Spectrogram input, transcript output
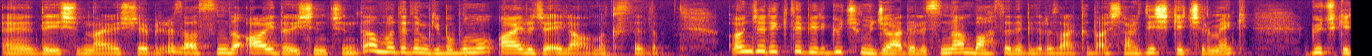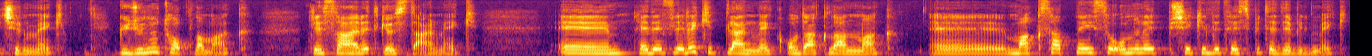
e, değişimler yaşayabiliriz. Aslında ay da işin içinde ama dediğim gibi bunu ayrıca ele almak istedim. Öncelikle bir güç mücadelesinden bahsedebiliriz arkadaşlar. Diş geçirmek, güç geçirmek, gücünü toplamak, cesaret göstermek, e, hedeflere kitlenmek, odaklanmak, e, maksat neyse onu net bir şekilde tespit edebilmek,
